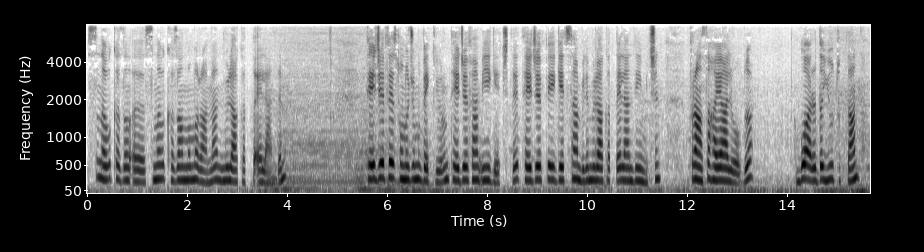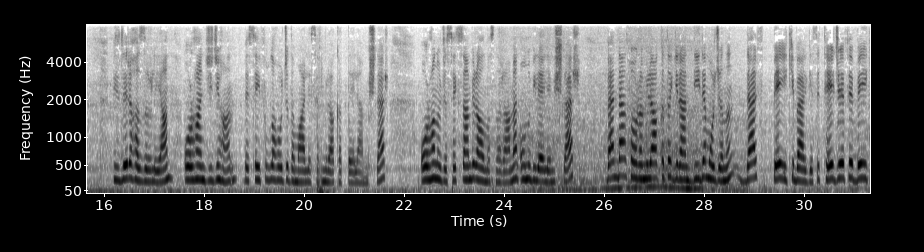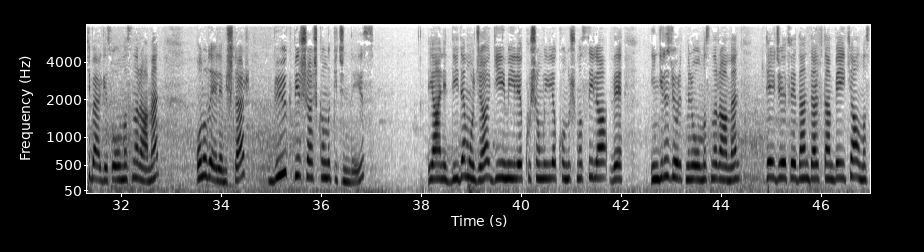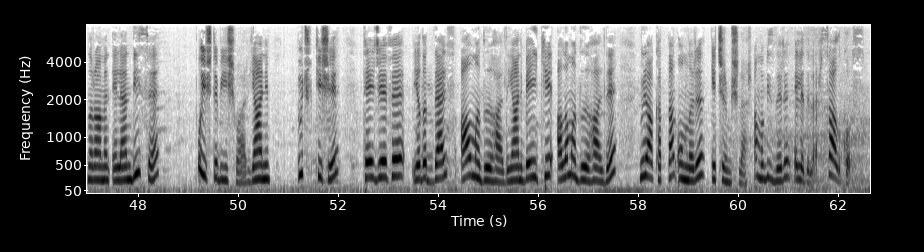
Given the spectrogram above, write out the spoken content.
sınavı kazan e, sınavı kazanmama rağmen mülakatta elendim. TCF sonucumu bekliyorum. TCF'm iyi geçti. TCF'yi geçsem bile mülakatta elendiğim için Fransa hayal oldu. Bu arada YouTube'dan bizleri hazırlayan Orhan Cicihan ve Seyfullah Hoca da maalesef mülakatta elenmişler. Orhan Hoca 81 almasına rağmen onu bile elemişler. Benden sonra mülakata giren Didem Hoca'nın Delf B2 belgesi, TCF B2 belgesi olmasına rağmen onu da elemişler. Büyük bir şaşkınlık içindeyiz. Yani Didem Hoca giyimiyle, kuşamıyla, konuşmasıyla ve İngilizce öğretmeni olmasına rağmen TCF'den, Delf'ten B2 almasına rağmen elendiyse bu işte bir iş var. Yani 3 kişi TCF ya da DELF almadığı halde yani B2 alamadığı halde mülakattan onları geçirmişler. Ama bizleri elediler. Sağlık olsun.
